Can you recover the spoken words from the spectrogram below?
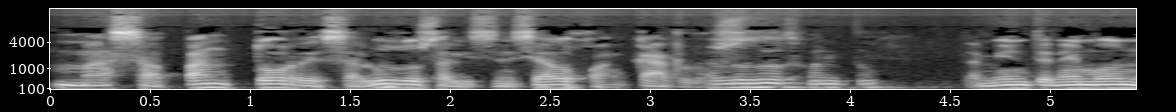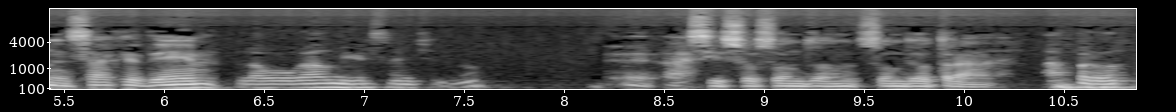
Mazapán Torres, saludos al licenciado Juan Carlos. Saludos, Juanito. También tenemos un mensaje de... El abogado Miguel Sánchez, ¿no? Eh, ah, sí, esos son, son de otra... Ah, perdón.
